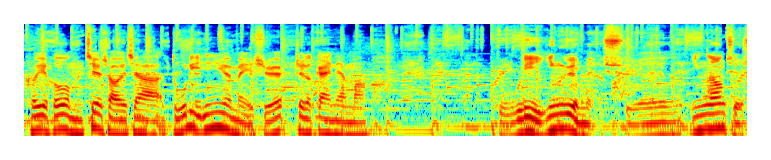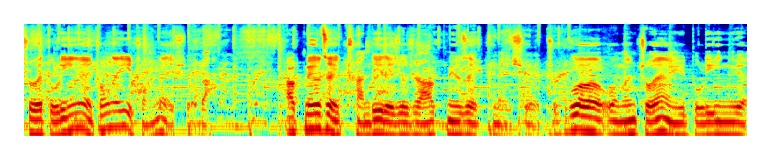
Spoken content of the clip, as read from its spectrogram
可以和我们介绍一下独立音乐美学这个概念吗？独立音乐美学应当解释为独立音乐中的一种美学吧。Arc Music 传递的就是 Arc Music 美学，只不过我们着眼于独立音乐。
